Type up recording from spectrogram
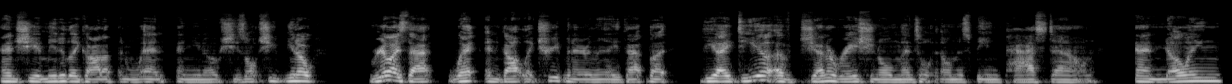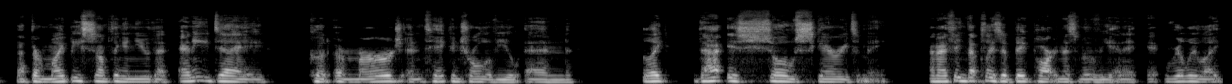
And she immediately got up and went and you know she's all she you know realized that went and got like treatment and everything like that but the idea of generational mental illness being passed down and knowing that there might be something in you that any day could emerge and take control of you and like that is so scary to me and i think that plays a big part in this movie and it, it really like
